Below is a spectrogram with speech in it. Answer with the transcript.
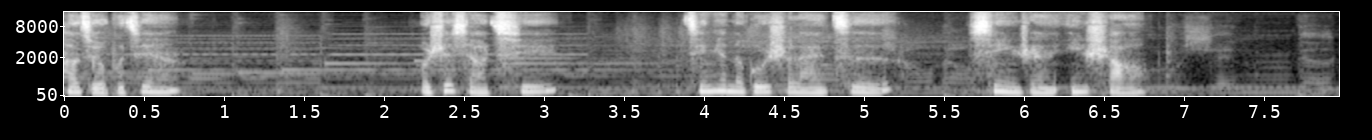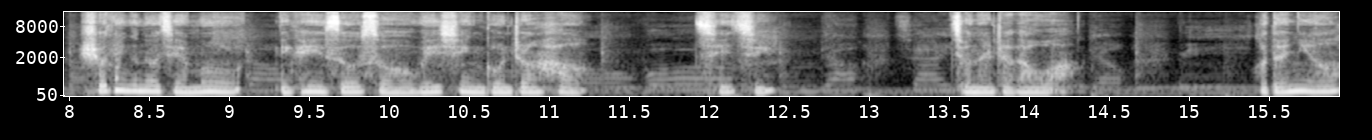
好久不见，我是小七。今天的故事来自杏仁一勺。收听更多节目，你可以搜索微信公众号“七景”，就能找到我。我等你哦。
